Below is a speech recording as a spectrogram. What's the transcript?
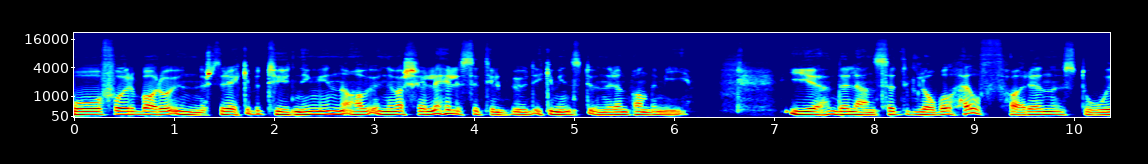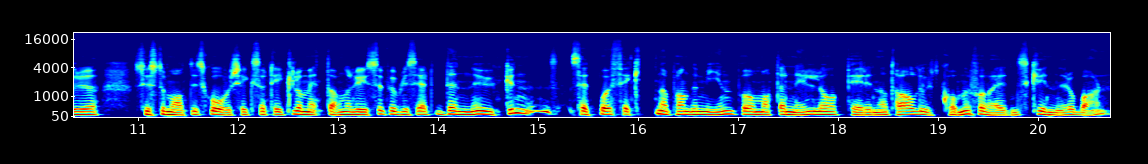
Og for bare å understreke betydningen av universelle helsetilbud, ikke minst under en pandemi. I The Lancet Global Health har en stor systematisk oversiktsartikkel og metaanalyse publisert denne uken sett på effekten av pandemien på maternell og perinatal utkomme for verdens kvinner og barn.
